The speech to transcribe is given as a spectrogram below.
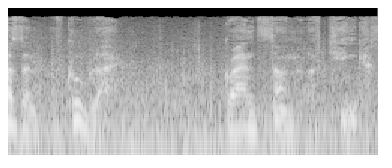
Cousin of Kublai, grandson of Genghis.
